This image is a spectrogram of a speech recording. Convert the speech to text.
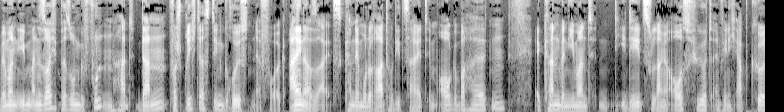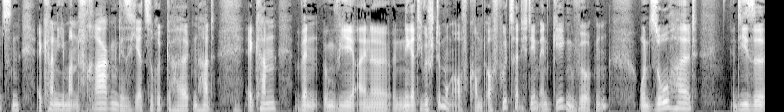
wenn man eben eine solche Person gefunden hat, dann verspricht das den größten Erfolg. Einerseits kann der Moderator die Zeit im Auge behalten. Er kann, wenn jemand die Idee zu lange ausführt, ein wenig abkürzen. Er kann jemanden fragen, der sich eher zurückgehalten hat. Er kann, wenn irgendwie eine negative Stimmung aufkommt, auch frühzeitig dem entgegenwirken und so halt diese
